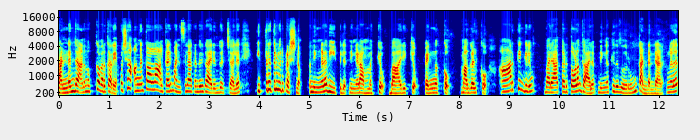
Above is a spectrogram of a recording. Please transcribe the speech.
കണ്ടന്റ് ആണെന്നൊക്കെ അവർക്ക് അറിയാം. പക്ഷെ അങ്ങനത്തെ ഉള്ള ആൾക്കാർ മനസ്സിലാക്കേണ്ട ഒരു കാര്യം എന്ന് വെച്ചാൽ ഇത്തരത്തിലൊരു പ്രശ്നം. നിങ്ങളുടെ വീട്ടിൽ നിങ്ങളുടെ അമ്മയ്ക്കോ ഭാര്യയ്ക്കോ പെങ്ങൾക്കോ മകൾക്കോ ആർക്കെങ്കിലും വരാത്തടത്തോളം കാലം നിങ്ങൾക്ക് ഇത് വെറും കണ്ടന്റ് ആണ്. നിങ്ങൾ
